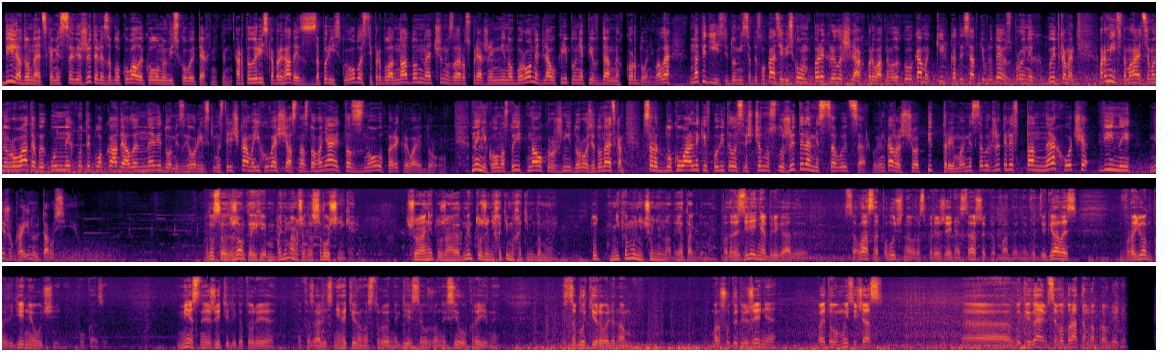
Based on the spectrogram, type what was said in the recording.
Біля Донецька місцеві жителі заблокували колону військової техніки. Артилерійська бригада із Запорізької області прибула на Донеччину за розпорядженням Міноборони для укріплення південних кордонів. Але на під'їзді до місця дислокації військовим перекрили шлях приватними легковиками кілька десятків людей, озброєних битками. Армійці намагаються маневрувати, аби уникнути блокади, але невідомі з георгівськими стрічками їх увесь час наздоганяють та знову перекривають дорогу. Нині колона стоїть на окружній дорозі Донецька. Серед блокувальників повітили священнослужителя місцевої церкви. Він каже, що підтримує місцевих жителів та не хоче війни між Україною та Росією. Просто жалко их, и мы понимаем, что это срочники. Что они тоже говорят, мы тоже не хотим, мы хотим домой. Тут никому ничего не надо, я так думаю. Подразделение бригады, согласно полученного распоряжения старшего командования, выдвигалось в район проведения учений указан. Местные жители, которые оказались негативно настроены к действиям вооруженных сил Украины, заблокировали нам маршруты движения. Поэтому мы сейчас э, выдвигаемся в обратном направлении.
